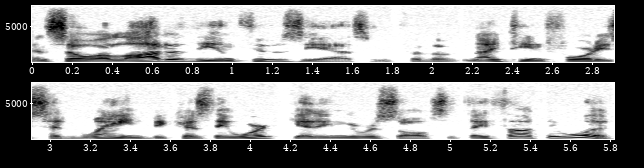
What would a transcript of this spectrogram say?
And so a lot of the enthusiasm for the 1940s had waned because they weren't getting the results that they thought they would.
